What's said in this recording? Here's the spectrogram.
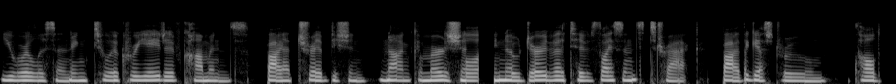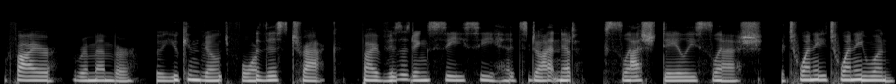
You were listening to a Creative Commons by attribution, non-commercial, no derivatives licensed track by The Guest Room called Fire. Remember, you can vote for this track by visiting cchits.net slash daily slash 2021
